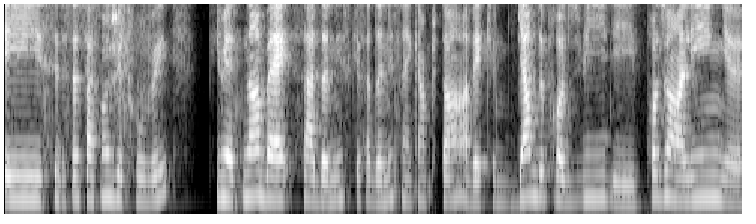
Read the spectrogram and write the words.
Et c'est de cette façon que j'ai trouvé. Puis maintenant, ben, ça a donné ce que ça a donné cinq ans plus tard avec une gamme de produits, des produits en ligne, euh,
